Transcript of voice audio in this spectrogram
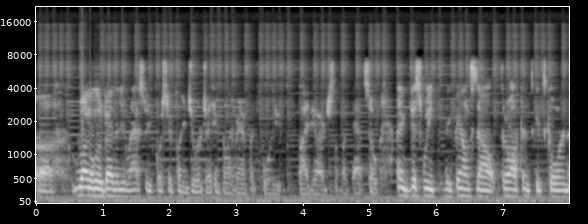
uh, run a little better than they did last week. Of course, they're playing Georgia. I think they only ran for like 45 yards or something like that. So I think this week they balanced out. Their offense gets going.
